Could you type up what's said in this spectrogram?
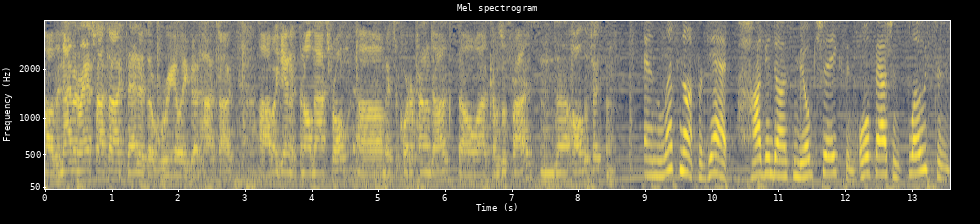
Oh, the Niman Ranch hot dog, that is a really good hot dog. Um, again, it's an all natural. Um, it's a quarter pound dog, so uh, comes with fries and uh, all the fixings. And let's not forget Haagen-Dazs milkshakes and old-fashioned floats and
